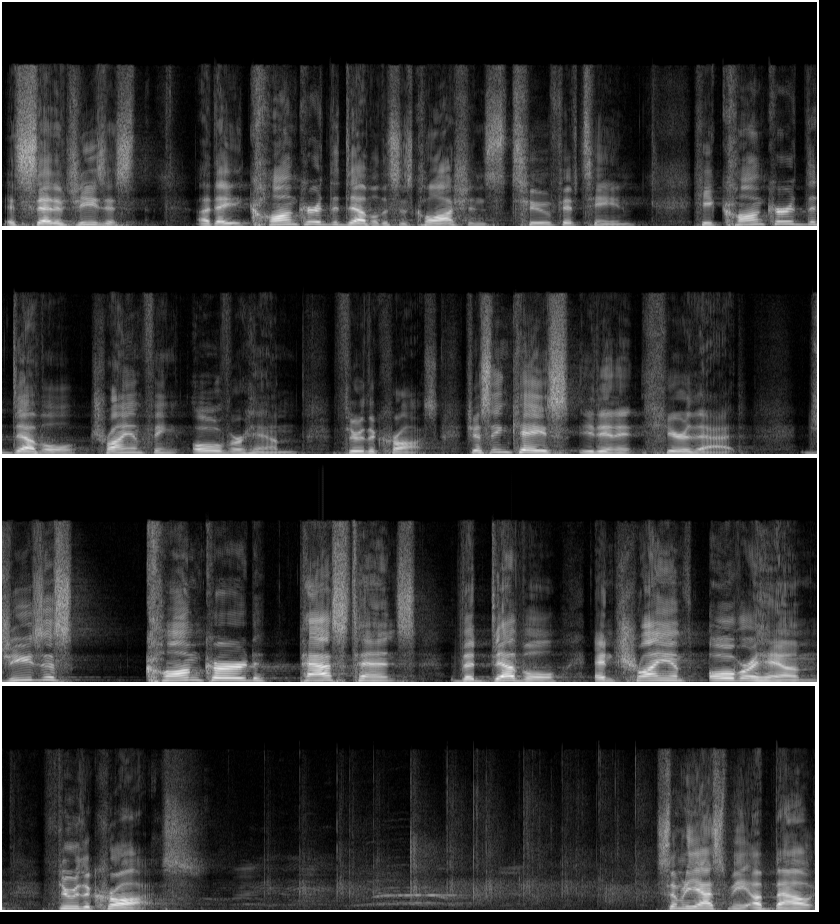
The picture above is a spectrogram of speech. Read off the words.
It said of Jesus, uh, they conquered the devil. This is Colossians 2:15. He conquered the devil, triumphing over him through the cross. Just in case you didn't hear that, Jesus conquered past tense the devil and triumphed over him through the cross. Somebody asked me about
